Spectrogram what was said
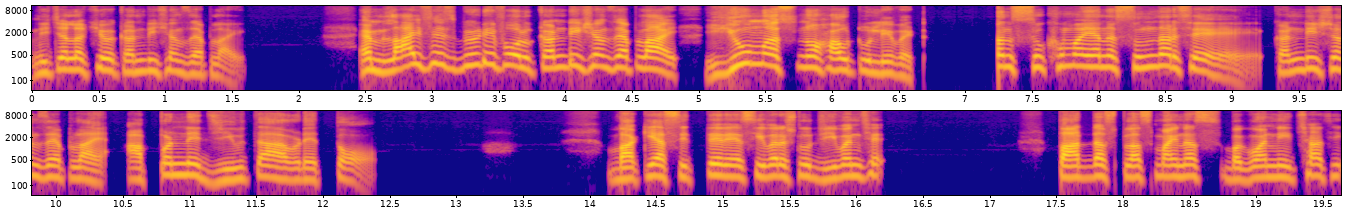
નીચે લખ્યું કન્ડિશન્સ એપ્લાય એમ life is beautiful conditions apply you must know how to live it પણ સુખમય અને સુંદર છે. કન્ડિશન્સ એપ્લાય આપણને જીવતા આવડે તો. બાકી આ સિત્તેર એસી વર્ષનું જીવન છે. પાંચ દસ પ્લસ માઇનસ ભગવાનની ઈચ્છાથી.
